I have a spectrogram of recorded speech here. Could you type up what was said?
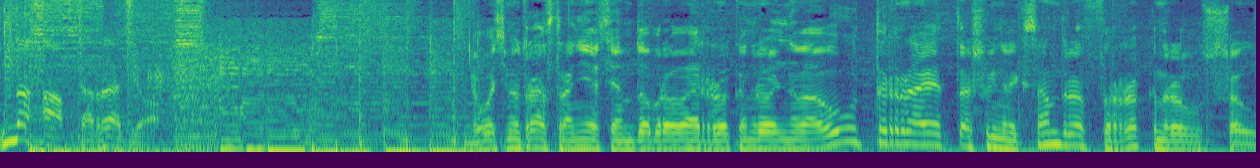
на Авторадио. 8 утра в стране. Всем доброго рок-н-ролльного утра. Это Швин Александров, рок-н-ролл шоу.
